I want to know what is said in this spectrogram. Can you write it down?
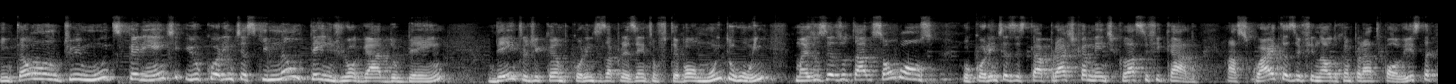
Então é um time muito experiente e o Corinthians que não tem jogado bem, Dentro de campo, o Corinthians apresenta um futebol muito ruim, mas os resultados são bons. O Corinthians está praticamente classificado às quartas de final do Campeonato Paulista,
